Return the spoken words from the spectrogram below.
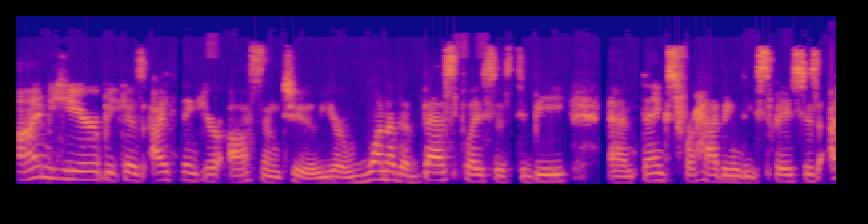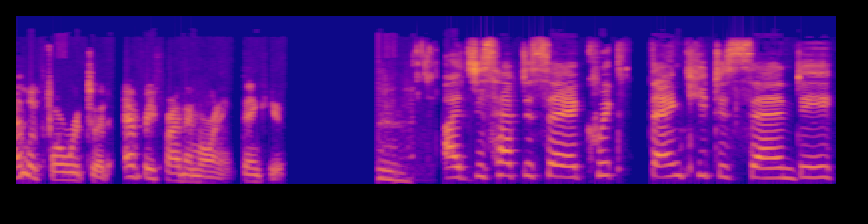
I'm here because I think you're awesome too. You're one of the best places to be, and thanks for having these spaces. I look forward to it every Friday morning. Thank you. I just have to say a quick thank you to Sandy.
